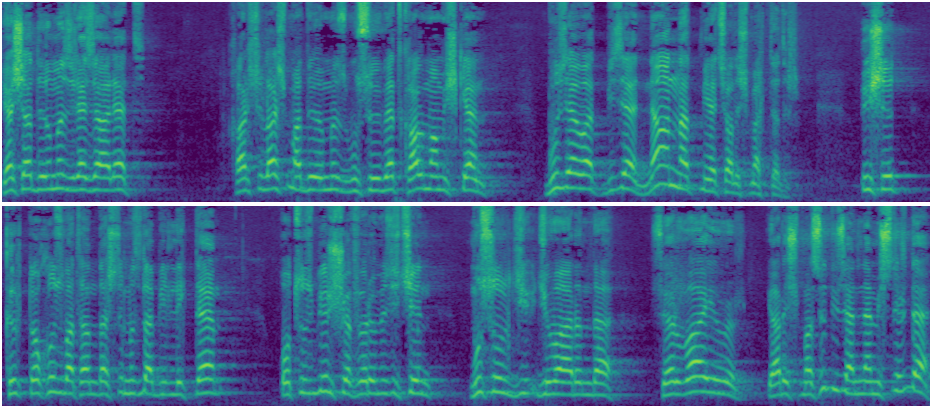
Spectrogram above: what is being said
Yaşadığımız rezalet, karşılaşmadığımız musibet kalmamışken bu zevat bize ne anlatmaya çalışmaktadır? IŞİD 49 vatandaşımızla birlikte 31 şoförümüz için Musul civarında Survivor yarışması düzenlemiştir de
